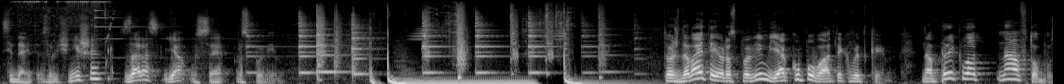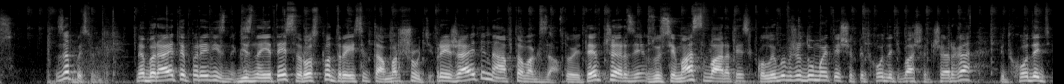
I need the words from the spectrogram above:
Сідайте зручніше. Зараз я усе розповім. Тож давайте я розповім, як купувати квитки. Наприклад, на автобус. Записуйте. Набираєте перевізник, дізнаєтесь розклад рейсів та маршрутів. Приїжджаєте на автовокзал, стоїте в черзі, з усіма сваритесь. Коли ви вже думаєте, що підходить ваша черга, підходить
